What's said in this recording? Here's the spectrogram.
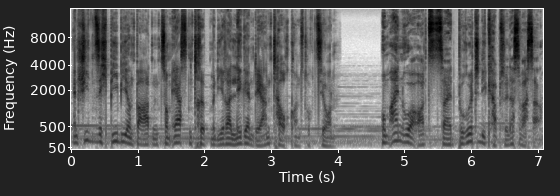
entschieden sich Bibi und Baden zum ersten Trip mit ihrer legendären Tauchkonstruktion. Um 1 Uhr Ortszeit berührte die Kapsel das Wasser.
